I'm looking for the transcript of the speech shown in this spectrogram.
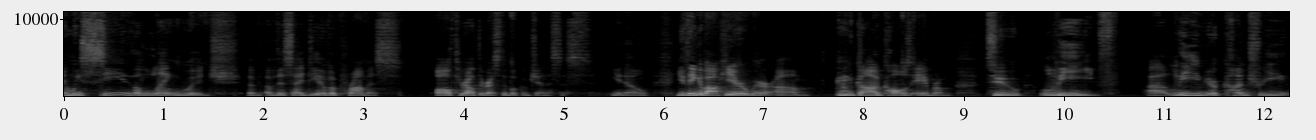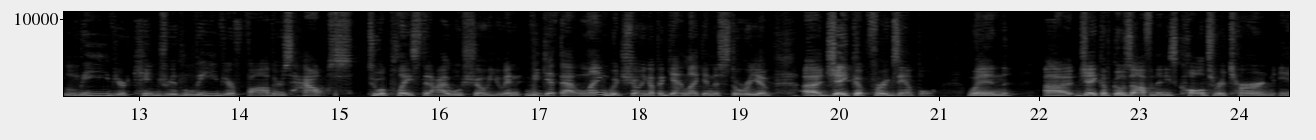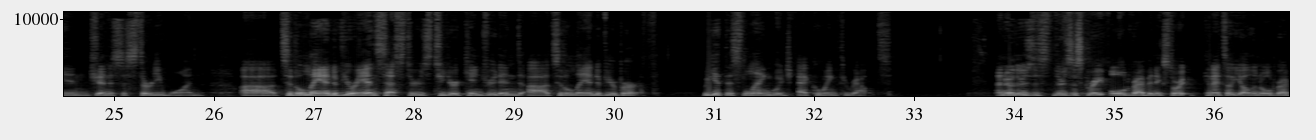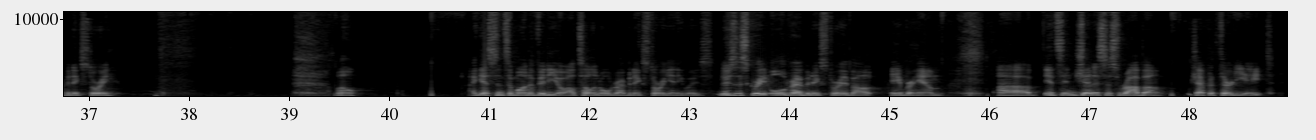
And we see the language of, of this idea of a promise all throughout the rest of the book of Genesis. You know, you think about here where um, God calls Abram to leave, uh, leave your country, leave your kindred, leave your father's house to a place that I will show you. And we get that language showing up again, like in the story of uh, Jacob, for example, when uh, Jacob goes off and then he's called to return in Genesis 31 uh, to the land of your ancestors, to your kindred, and uh, to the land of your birth. We get this language echoing throughout. I know there's this, there's this great old rabbinic story. Can I tell y'all an old rabbinic story? well, I guess since I'm on a video, I'll tell an old rabbinic story anyways. There's this great old rabbinic story about Abraham. Uh, it's in Genesis Rabbah, chapter 38.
